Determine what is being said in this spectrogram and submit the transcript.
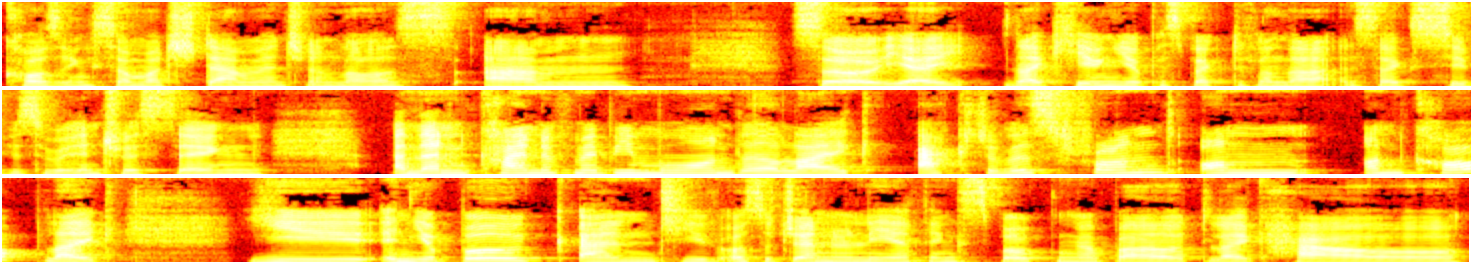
causing so much damage and loss. Um, so yeah like hearing your perspective on that is like super super interesting. And then kind of maybe more on the like activist front on on cop like you in your book and you've also generally i think spoken about like how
